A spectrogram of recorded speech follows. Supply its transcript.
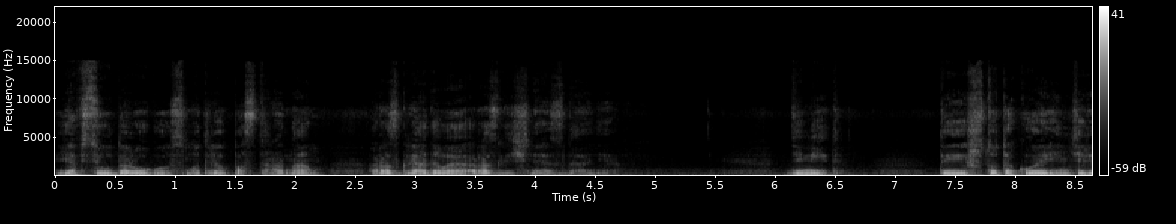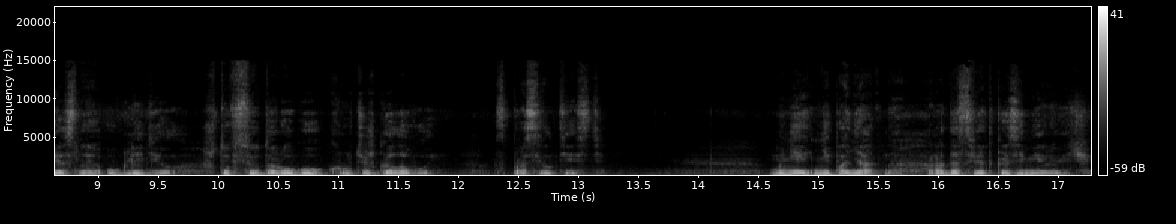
я всю дорогу смотрел по сторонам разглядывая различные здания. Демид, ты что такое интересное углядел, что всю дорогу крутишь головой? спросил тесть. Мне непонятно, Радосвет Казимирович,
